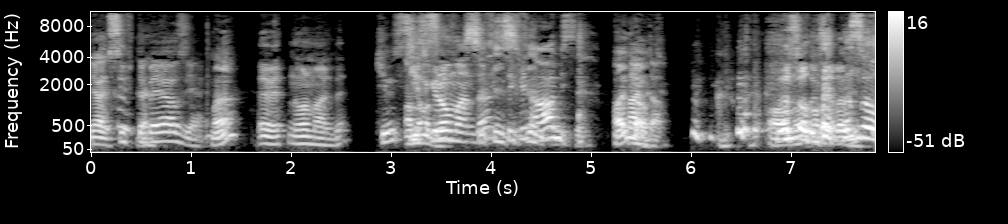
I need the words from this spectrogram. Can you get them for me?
yani Sif de beyaz yani. Ha? Evet normalde. Kim? Çizgi romanda Sif'in- abisi. Heimdall. Nasıl olacak? Nasıl?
